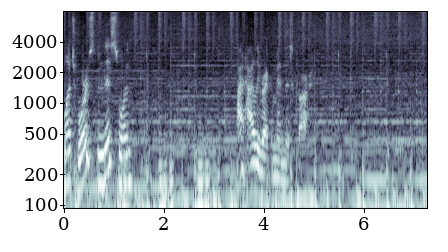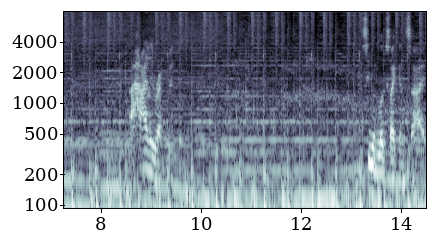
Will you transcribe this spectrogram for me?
much worse than this one. I'd highly recommend this car. Highly recommend it. See what it looks like inside.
